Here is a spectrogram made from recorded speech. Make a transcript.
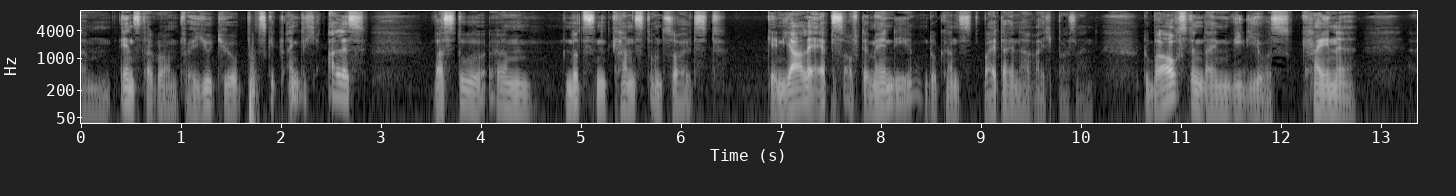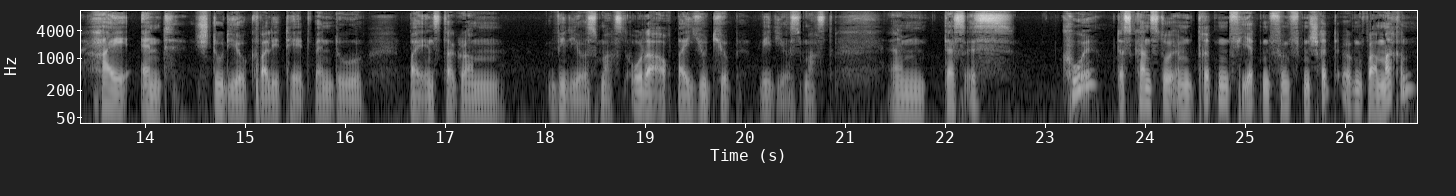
ähm, Instagram, für YouTube, es gibt eigentlich alles, was du ähm, nutzen kannst und sollst, geniale Apps auf dem Handy und du kannst weiterhin erreichbar sein. Du brauchst in deinen Videos keine High-End-Studio-Qualität, wenn du bei Instagram Videos machst oder auch bei YouTube Videos machst. Ähm, das ist cool. Das kannst du im dritten, vierten, fünften Schritt irgendwann machen.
